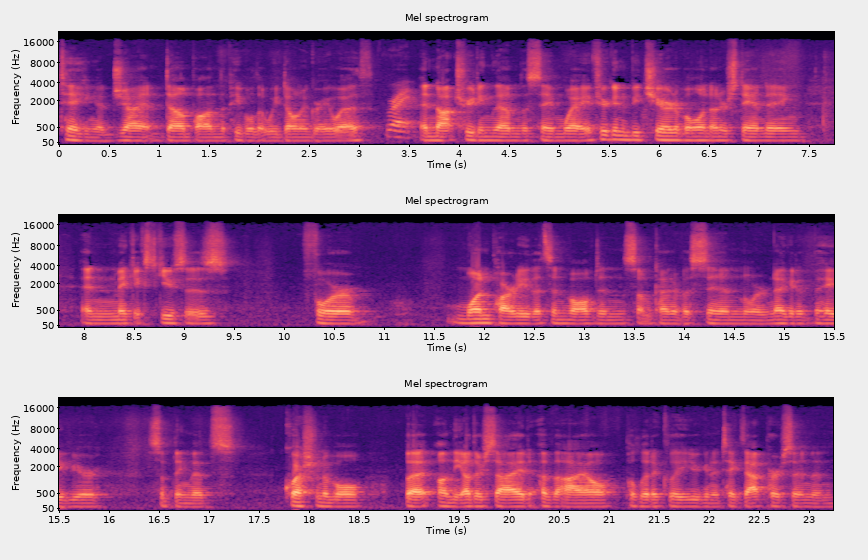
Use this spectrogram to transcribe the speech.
taking a giant dump on the people that we don't agree with. Right. And not treating them the same way. If you're going to be charitable and understanding and make excuses for one party that's involved in some kind of a sin or negative behavior, something that's questionable. But on the other side of the aisle, politically, you're going to take that person and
